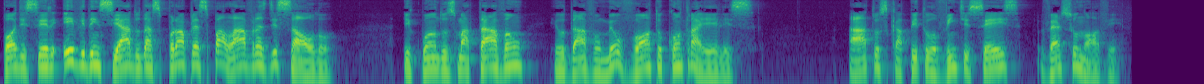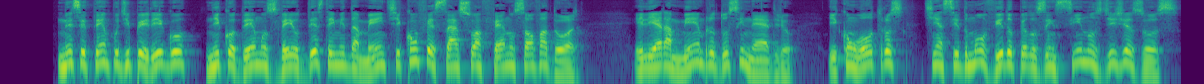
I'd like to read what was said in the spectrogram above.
pode ser evidenciado das próprias palavras de Saulo. E quando os matavam, eu dava o meu voto contra eles. Atos capítulo 26, verso 9. Nesse tempo de perigo, Nicodemos veio destemidamente confessar sua fé no Salvador. Ele era membro do Sinédrio e, com outros, tinha sido movido pelos ensinos de Jesus.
